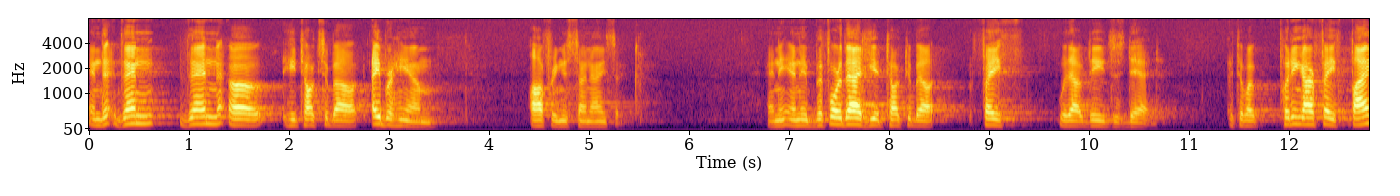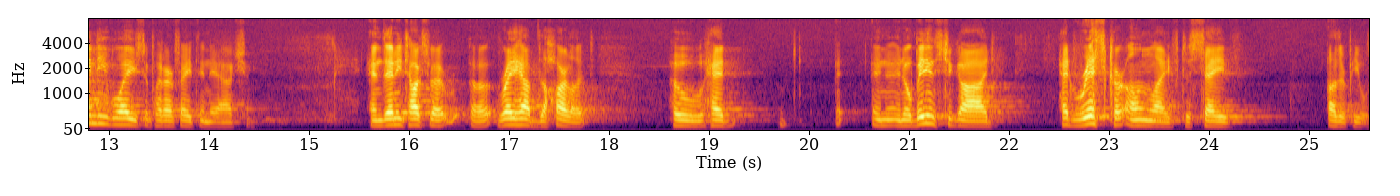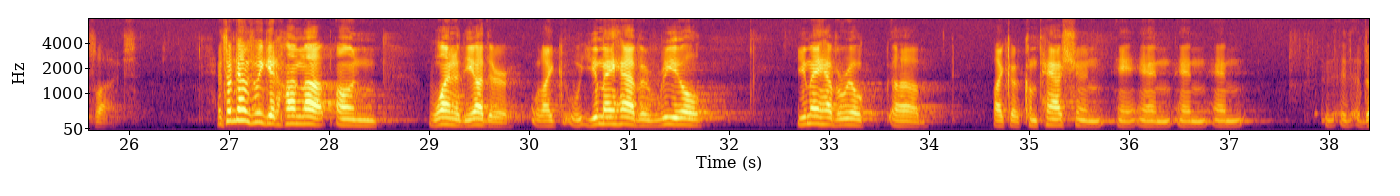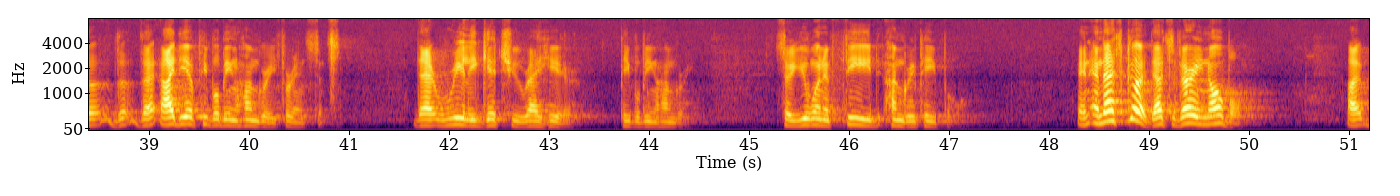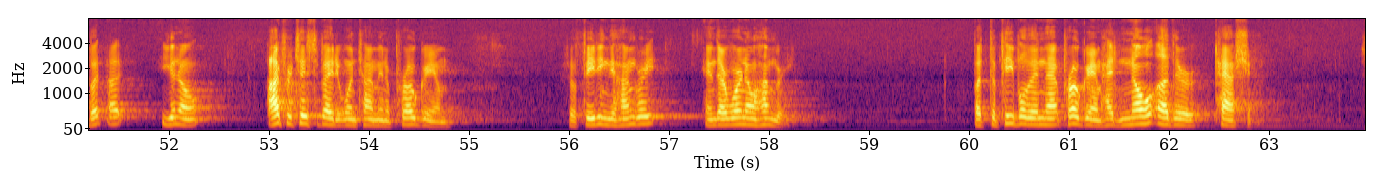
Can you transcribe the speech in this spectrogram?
And th- then, then uh, he talks about Abraham offering his son Isaac. And, and before that, he had talked about faith without deeds is dead. It's about putting our faith, finding ways to put our faith into action. And then he talks about uh, Rahab the harlot, who had, in, in obedience to God, had risked her own life to save other people's lives. And sometimes we get hung up on one or the other. Like you may have a real, you may have a real, uh, like a compassion and and and the, the the idea of people being hungry, for instance, that really gets you right here. People being hungry. So you want to feed hungry people. And, and that's good. That's very noble. Uh, but, uh, you know, I participated one time in a program, so feeding the hungry, and there were no hungry. But the people in that program had no other passion.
